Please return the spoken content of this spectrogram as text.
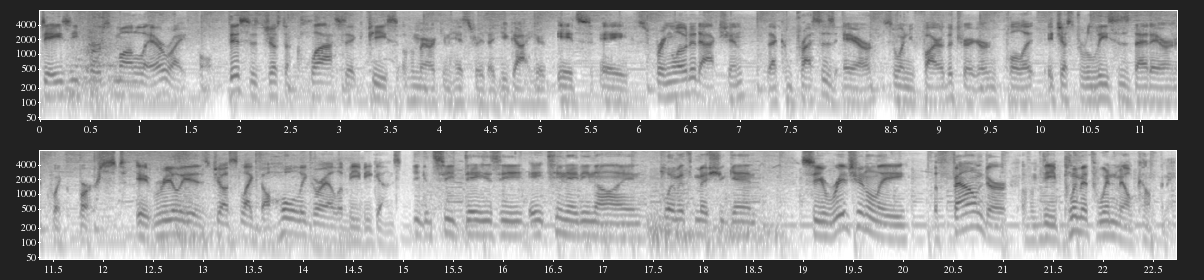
Daisy first model air rifle. This is just a classic piece of American history that you got here. It's a spring-loaded action that compresses air, so when you fire the trigger and pull it, it just releases that air in a quick burst. It really is just like the holy grail of BB guns. You can see Daisy, 1889, Plymouth, Michigan. See, originally, the founder of the Plymouth Windmill Company,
